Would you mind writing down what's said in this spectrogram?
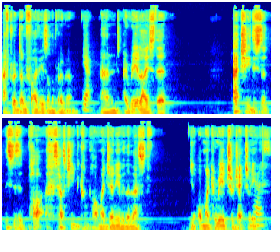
after I'd done five years on the program. Yeah. and I realized that actually this is a this is a part it's actually become part of my journey over the last you know on my career trajectory Yes.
